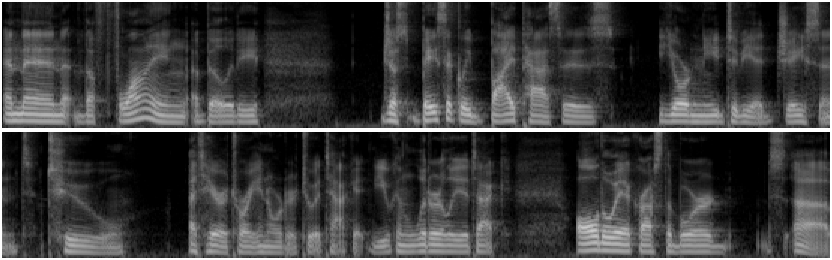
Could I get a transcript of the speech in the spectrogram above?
And then the flying ability just basically bypasses your need to be adjacent to a territory in order to attack it. You can literally attack all the way across the board, uh,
